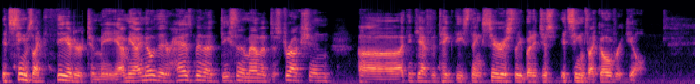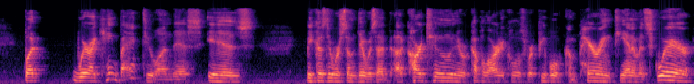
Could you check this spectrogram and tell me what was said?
It seems like theater to me. I mean, I know there has been a decent amount of destruction. Uh, I think you have to take these things seriously, but it just it seems like overkill. But where I came back to on this is because there were some there was a, a cartoon, there were a couple articles where people were comparing Tiananmen Square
